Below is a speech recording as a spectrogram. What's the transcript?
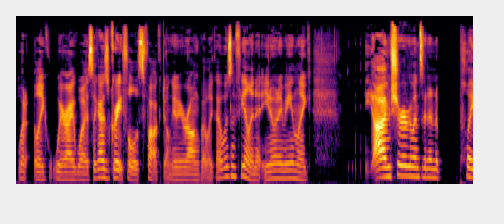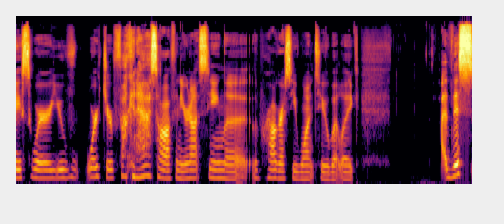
what like where I was. Like I was grateful as fuck, don't get me wrong, but like I wasn't feeling it. You know what I mean? Like I'm sure everyone's been in a place where you've worked your fucking ass off and you're not seeing the the progress you want to, but like this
